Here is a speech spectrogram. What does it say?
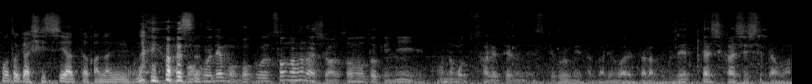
その時は必死やったか何もないます。僕でも僕その話はその時にこんなことされてるんですって風味さんから言われたら僕絶対仕返ししてたわ。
